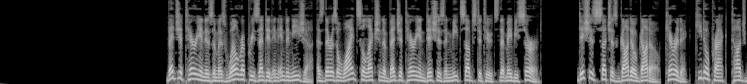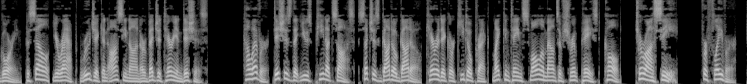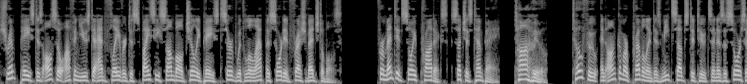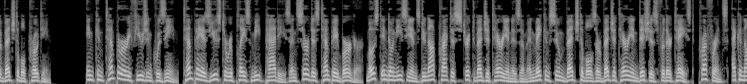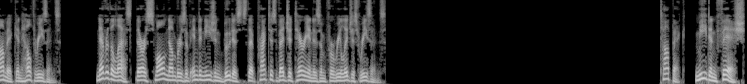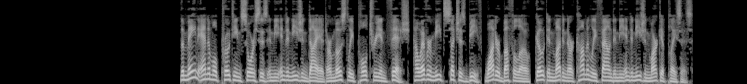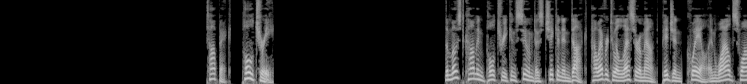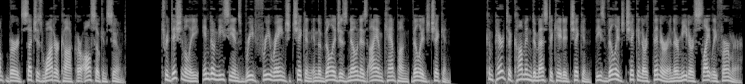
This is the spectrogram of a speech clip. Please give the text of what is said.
Vegetarianism is well represented in Indonesia, as there is a wide selection of vegetarian dishes and meat substitutes that may be served. Dishes such as gado gado, karedok, ketoprak, taj goreng, pecel, urap, rujak and asinan are vegetarian dishes. However, dishes that use peanut sauce, such as gado gado, karedok or ketoprak, might contain small amounts of shrimp paste, called terasi, for flavor. Shrimp paste is also often used to add flavor to spicy sambal chili paste served with lalap assorted fresh vegetables. Fermented soy products, such as tempeh tahu, tofu and oncom are prevalent as meat substitutes and as a source of vegetable protein. In contemporary fusion cuisine, tempeh is used to replace meat patties and served as tempeh burger. Most Indonesians do not practice strict vegetarianism and may consume vegetables or vegetarian dishes for their taste, preference, economic, and health reasons. Nevertheless, there are small numbers of Indonesian Buddhists that practice vegetarianism for religious reasons. Meat and fish The main animal protein sources in the Indonesian diet are mostly poultry and fish, however meats such as beef, water buffalo, goat and mutton are commonly found in the Indonesian marketplaces. Poultry The most common poultry consumed is chicken and duck, however to a lesser amount, pigeon, quail and wild swamp birds such as watercock are also consumed. Traditionally, Indonesians breed free-range chicken in the villages known as ayam kampung village chicken. Compared to common domesticated chicken, these village chicken are thinner and their meat are slightly firmer.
